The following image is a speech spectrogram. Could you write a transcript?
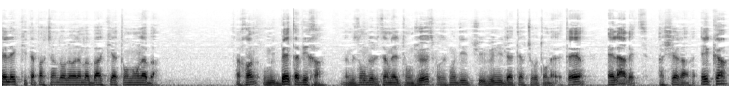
Helek qui t'appartient dans le Olam qui a ton nom là-bas. La maison de l'éternel ton Dieu. C'est pour ça qu'on dit tu es venu de la terre, tu retournes à la terre. Elle arrête. Asher Eka,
